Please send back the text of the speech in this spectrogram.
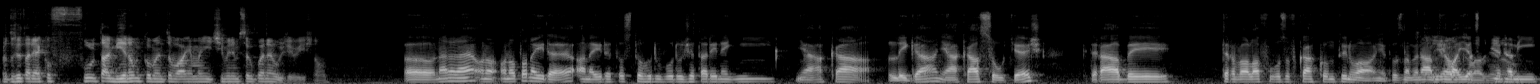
protože tady jako full time jenom komentováním a ničím jiným se úplně neuživíš, no. Uh, ne, ne, ne, ono, ono to nejde a nejde to z toho důvodu, že tady není nějaká liga, nějaká soutěž, která by trvala v úvozovkách kontinuálně. To znamená, celý měla jasně hlavně, no. daný,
